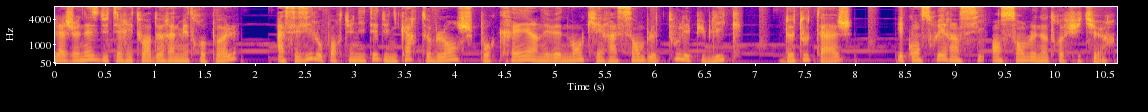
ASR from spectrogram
la jeunesse du territoire de Rennes Métropole a saisi l'opportunité d'une carte blanche pour créer un événement qui rassemble tous les publics, de tout âge, et construire ainsi ensemble notre futur.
